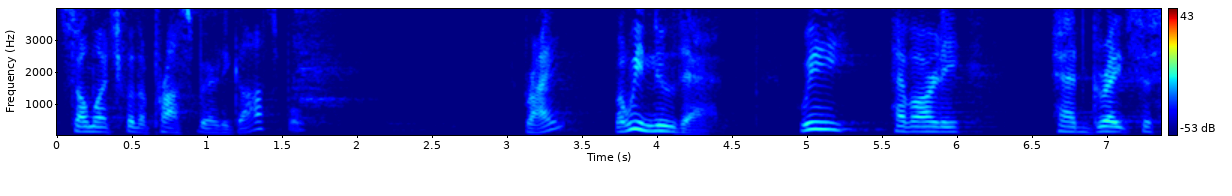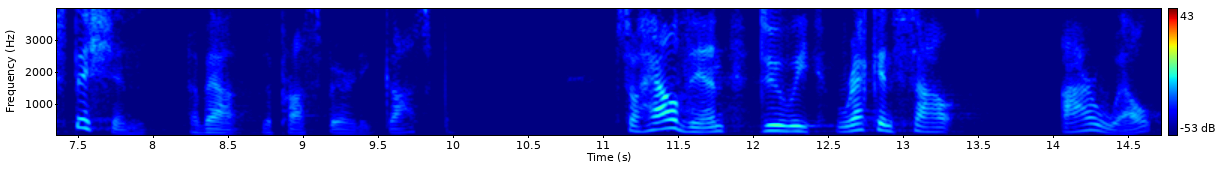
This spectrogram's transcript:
So much for the prosperity gospel, right? But we knew that. We have already had great suspicion about the prosperity gospel. So, how then do we reconcile our wealth,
